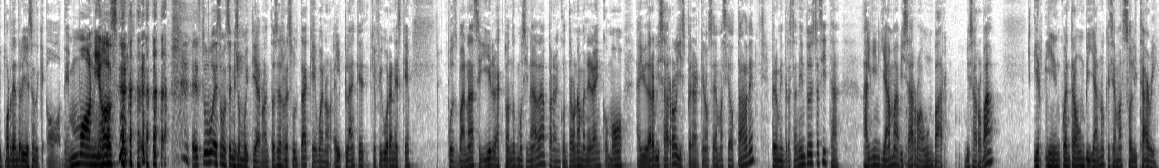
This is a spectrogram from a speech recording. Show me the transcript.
y por dentro Jason de que, ¡oh, demonios! Estuvo, eso se me hizo muy tierno. Entonces resulta que, bueno, el plan que, que figuran es que pues van a seguir actuando como si nada para encontrar una manera en cómo ayudar a Bizarro y esperar que no sea demasiado tarde. Pero mientras están dentro de esta cita, alguien llama a Bizarro a un bar. Bizarro va y, y encuentra un villano que se llama Solitary.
